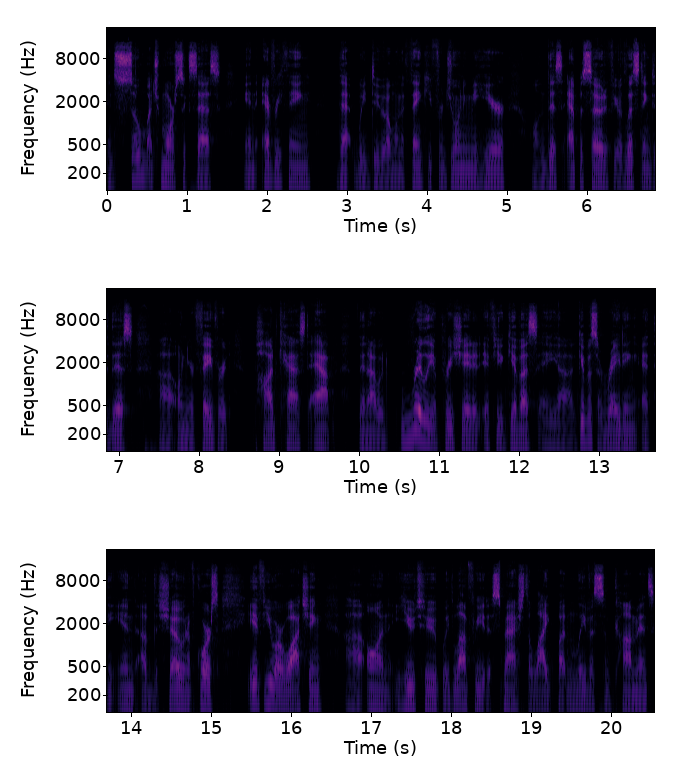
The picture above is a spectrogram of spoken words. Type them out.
and so much more success in everything that we do. I want to thank you for joining me here on this episode. If you're listening to this uh, on your favorite podcast app, then I would really appreciate it if you give us a uh, give us a rating at the end of the show. And of course, if you are watching uh, on YouTube, we'd love for you to smash the like button, leave us some comments.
